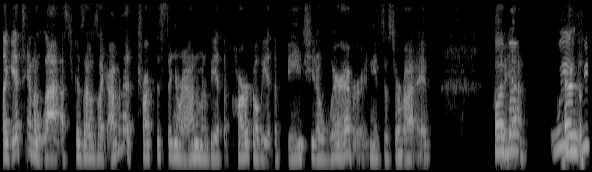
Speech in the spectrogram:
Like it's gonna last because I was like, I'm gonna truck this thing around. I'm gonna be at the park. I'll be at the beach. You know, wherever it needs to survive. So Uh, well, yeah. We And- we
